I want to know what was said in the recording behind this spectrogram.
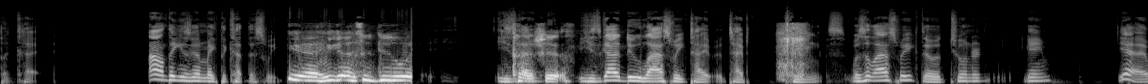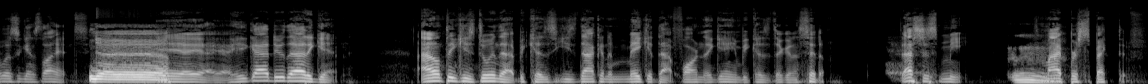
the cut. I don't think he's going to make the cut this week. Yeah, he has to do it. He's got, shit. he's got to do last week type type things. Was it last week the 200 game? Yeah, it was against Lions. Yeah, yeah, Yeah, yeah. yeah, yeah. He got to do that again. I don't think he's doing that because he's not going to make it that far in the game because they're going to sit him. That's just me. It's my perspective.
